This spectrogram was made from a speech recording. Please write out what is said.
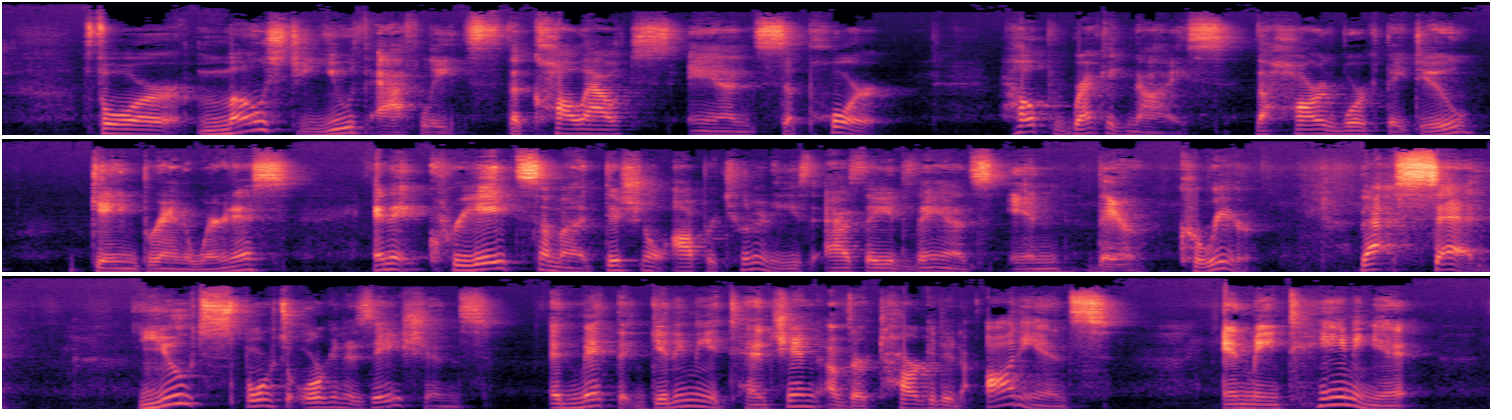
For most youth athletes, the callouts and support help recognize the hard work they do, gain brand awareness, and it creates some additional opportunities as they advance in their career. That said, youth sports organizations admit that getting the attention of their targeted audience and maintaining it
